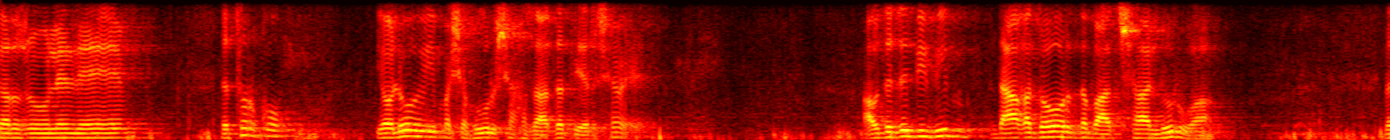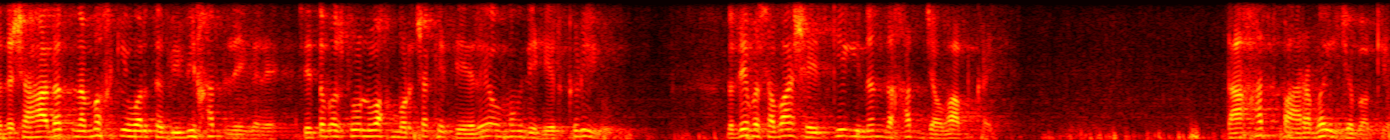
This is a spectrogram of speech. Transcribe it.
ګرځول دې د ترکو یو لوی مشهور شاهزاده تیر شوی او د دې بیبي داغه دور د بادشاه لور وا نو د شهادت نمخ کې ورته بیبي خط لګره چې ته بس ټول وخت مرچه کې تیرې او موږ دې هیر کړی یو د دې په سبا شهید کېږي نن د خط جواب کوي دا خط په عربی ژبه کې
